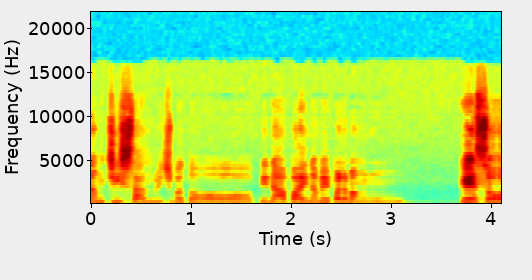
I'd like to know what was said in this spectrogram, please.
ng cheese sandwich ba to? O tinapay na may palamang keso?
